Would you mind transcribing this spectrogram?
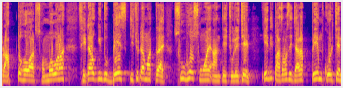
প্রাপ্ত হওয়ার সম্ভাবনা, সেটাও কিন্তু বেশ কিছুটা মাত্রায় শুভ সময় আনতে চলেছে। এর পাশাপাশি যারা প্রেম করছেন,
